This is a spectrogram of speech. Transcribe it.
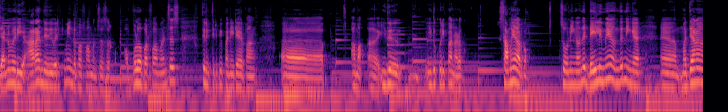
ஜனவரி ஆறாம் தேதி வரைக்குமே இந்த பர்ஃபாமன்ஸஸ் இருக்கும். அவ்வளோ பர்ஃபாமன்ஸஸ் திருப்பி திருப்பி பண்ணிகிட்டே இருப்பாங்க. ஆமாம் இது இது குறிப்பாக நடக்கும். செமையாக இருக்கும். ஸோ நீங்கள் வந்து டெய்லியுமே வந்து நீங்கள் மத்தியானம்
